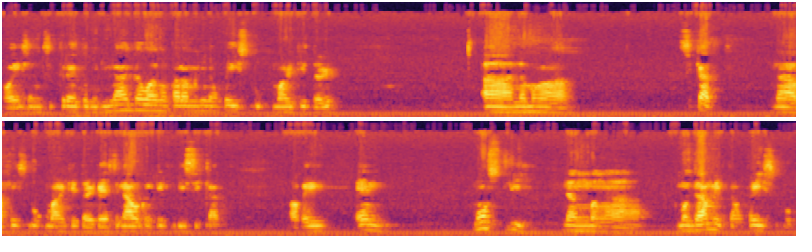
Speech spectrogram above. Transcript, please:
O isang sikreto na ginagawa ng karamihan ng Facebook marketer ah, ng mga sikat na Facebook marketer. Kaya sinawag kong FB sikat. Okay? And mostly ng mga gumagamit ng Facebook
